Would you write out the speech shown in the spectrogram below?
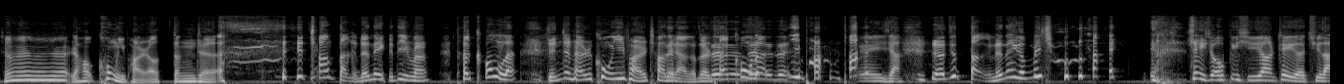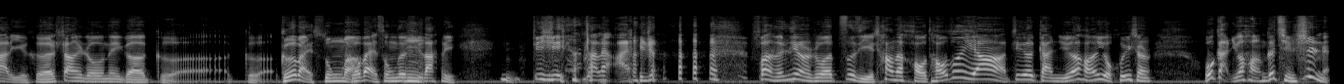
什么什么什么，然后空一拍，然后等着。唱等着那个地方，他空了，人正常是空一拍唱那两个字他空了一拍半，跟一下，然后就等着那个没出来。这周必须让这个去大理和上一周那个葛葛葛柏松吧，葛柏松的去大理，嗯必须让他俩挨着。范文静说自己唱的好陶醉呀，这个感觉好像有回声，我感觉好像搁寝室呢。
